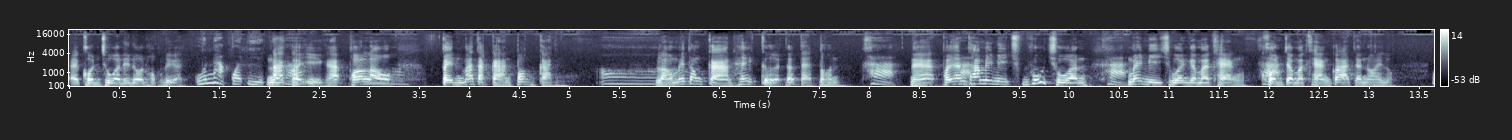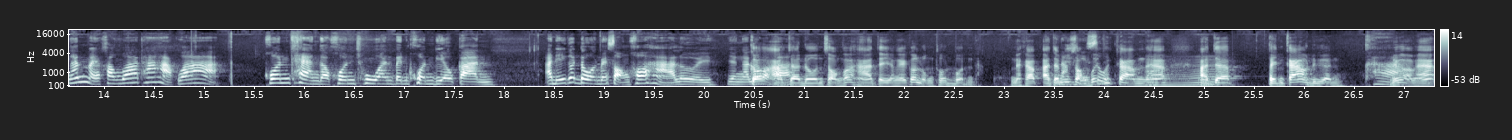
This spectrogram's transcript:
ไอ้คนชวนนี่โดน 6 เดือนโอ้หนักกว่าอีกหนักกว่าะคะอีกครับเพราะเราเป็นมาตรการป้องกันอ๋อเราไม่ต้องการให้เกิดตั้งแต่ต้นค่ะนะฮะเพราะฉะนั้นค่ะถ้าไม่มีผู้ชวนค่ะไม่มีชวนกันมาแข่งค่ะคนจะมาแข่งก็อาจจะน้อยลงงั้นหมายความว่าถ้าหากว่า คนแข่งกับคนชวนเป็นคนเดียวกัน อันนี้ก็โดนไปสองข้อหาเลยอย่างนั้นหรืก็เปล่อาจคะจะโดน 2 ข้อหาแต่ยังไงก็ลงโทษบนหนักนะครับอาจจะมีหนักที่2พฤสุดติกรรมนะครับอืมอาจจะเป็น 9 เดือนค่ะนึกออกไหมฮะ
